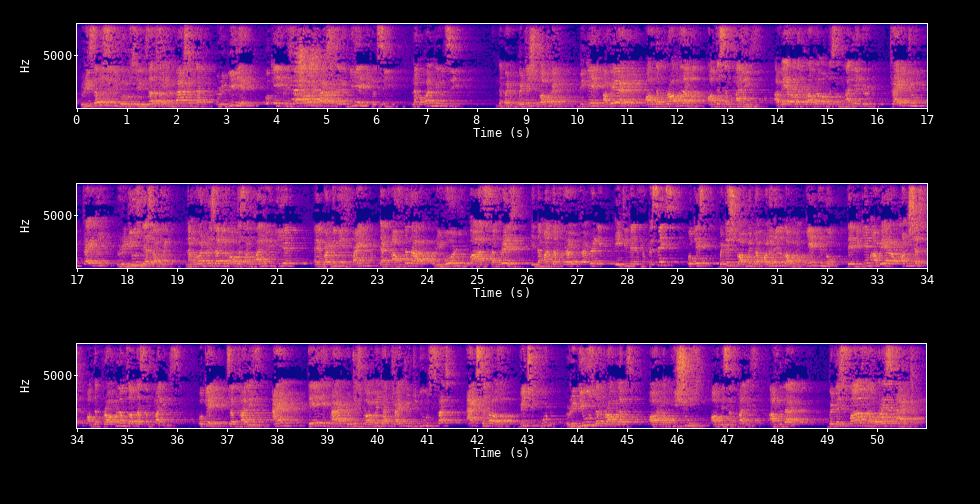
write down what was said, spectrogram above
results if you go to see results or impacts of the rebellion. Okay, results or impacts of the rebellion we will see. Number one, we will see the British government became aware of the problem of the Santhalis, aware of the problem of the Santhali and tried to try to reduce their suffering. Number one result of the Santhali rebellion and what did we find? That after the revolt was suppressed in the month of February 1856, okay, British government, the colonial government came to know, they became aware or conscious of the problems of the Santhalis. Okay, Santhalis. And they had, British government had tried to introduce such acts and laws which would reduce the problems or the issues of the Santhalis. After that, British passed the Forest Act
